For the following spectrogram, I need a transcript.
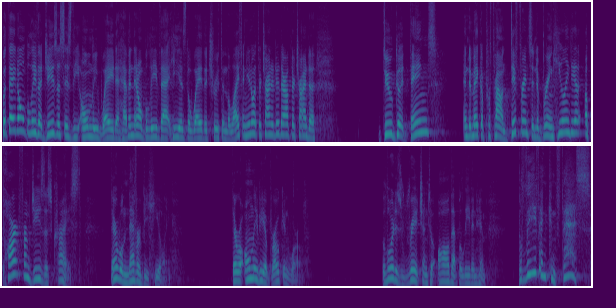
but they don't believe that Jesus is the only way to heaven. They don't believe that He is the way, the truth, and the life. And you know what they're trying to do? They're out there trying to do good things and to make a profound difference and to bring healing together. Apart from Jesus Christ, there will never be healing. There will only be a broken world. The Lord is rich unto all that believe in him. Believe and confess.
